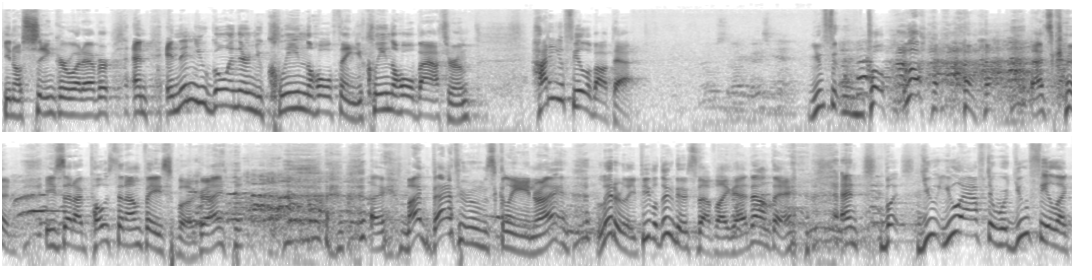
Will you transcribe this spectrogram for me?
you know, sink or whatever. And, and then you go in there and you clean the whole thing. You clean the whole bathroom. How do you feel about that? You feel, po- look, that's good. He said I posted on Facebook, right? I, my bathroom's clean, right? Literally, people do do stuff like that, don't they? And but you you afterward you feel like,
